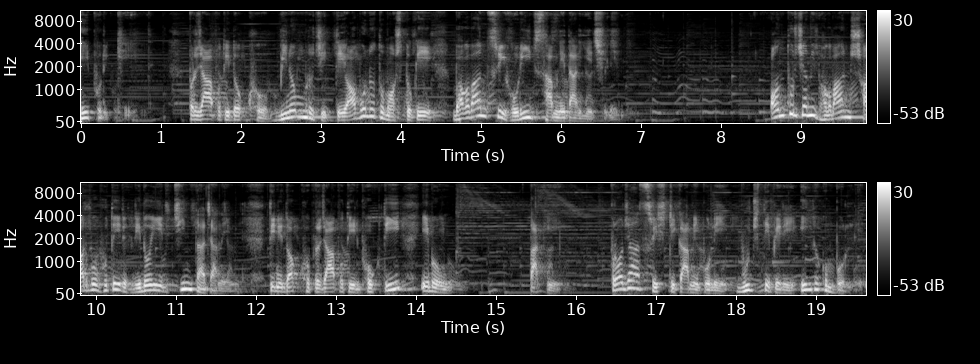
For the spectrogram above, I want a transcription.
হে পরীক্ষিত, প্রজাপতি দক্ষ, বিনম্র চিত্তে অবনত মস্তকে ভগবান শ্রী হরির সামনে দাঁড়িয়েছিলেন। অন্তর্যামী ভগবান সর্বভূতের হৃদয়ের চিন্তা জানেন, তিনি দক্ষ প্রজাপতির ভক্তি এবং তাকে প্রজা সৃষ্টিকামী বলে বুঝতে পেরে এইরকম বললেন।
